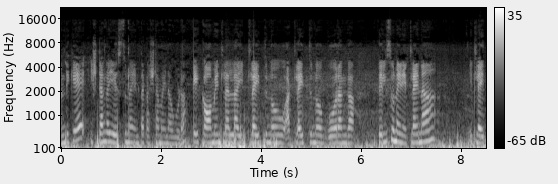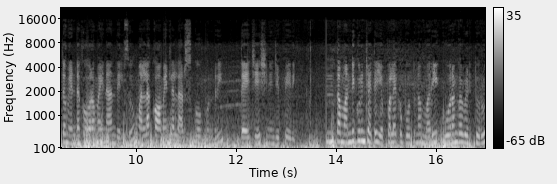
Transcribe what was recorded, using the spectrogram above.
అందుకే ఇష్టంగా చేస్తున్నా ఎంత కష్టమైనా కూడా. ఏ కామెంట్లల్లా ఇట్లా అవుతున్నావు అట్లా అవుతున్నావు ఘోరంగా. తెలుసు నేను ఎట్లయినా ఇట్లా అవుతాం ఎండ ఘోరమైనా అని తెలుసు. మళ్ళీ కామెంట్లలో అరుచుకోకుండ్రి. దయచేసి నేను చెప్పేది. ఇంతమంది గురించి అయితే చెప్పలేకపోతున్నా. మరీ ఘోరంగా పెడుతురు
